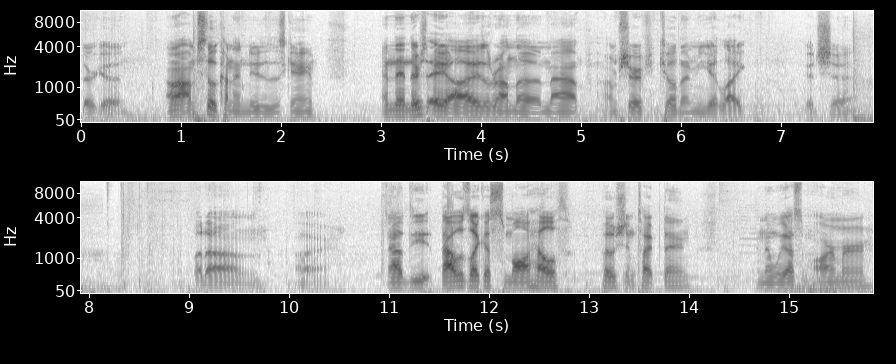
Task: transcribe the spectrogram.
they're good. I'm still kind of new to this game. And then there's AIs around the map. I'm sure if you kill them, you get like good shit. But um, alright. Now the that was like a small health potion type thing, and then we got some armor,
